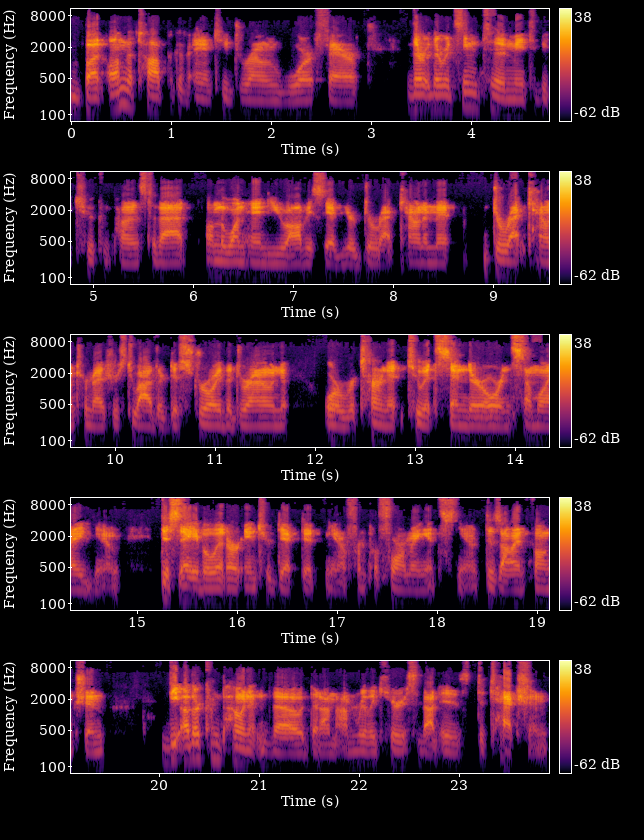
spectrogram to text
but on the topic of anti-drone warfare, there there would seem to me to be two components to that. On the one hand, you obviously have your direct counter direct countermeasures to either destroy the drone or return it to its sender, or in some way, you know, disable it or interdict it, you know, from performing its you know design function. the other component, though, that I'm I'm really curious about is detection.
